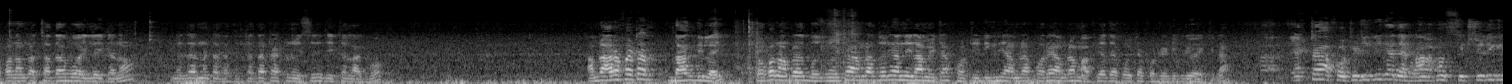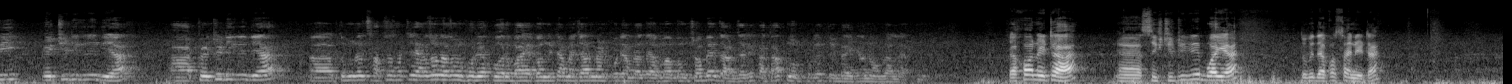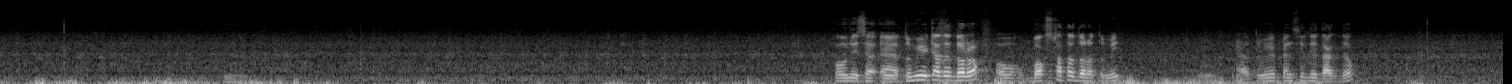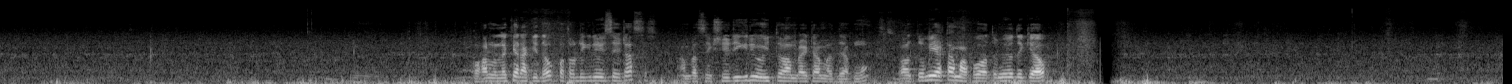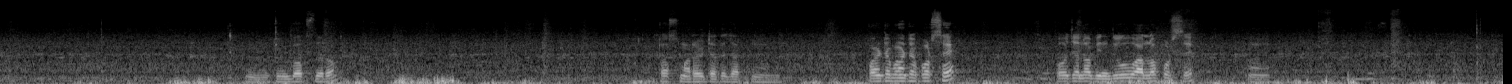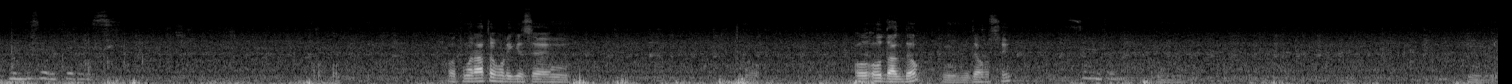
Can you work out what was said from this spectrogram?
এখন আমরা চাঁদা বইলে কেন? মেজারমেন্টটা দেখো চাঁদাটা একটু নিচে যেটা লাগবো। আমরা আরও কয়টা দাগ দিলাই? তখন আমরা বুঝব, এটা আমরা ধরিয়া নিলাম, এটা ফর্টি ডিগ্রি আমরা পরে আমরা মাফিয়া দেখো এটা ফর্টি ডিগ্রি হয় কিনা। একটা ফর্টি ডিগ্রি দিয়ে দেখলাম, এখন সিক্সটি ডিগ্রি এইটি ডিগ্রি দিয়া টোয়েন্টি ডিগ্রি দিয়া তোমরা ছাত্রছাত্রী এজন এজন ভরিয়া করবা এবং এটা মেজারমেন্ট করে আমরা দেখব এবং সবে যার যারে কাটা নোট করে তুই এখানে আমরা লেখবো। এখন এটা সিক্সটি ডিগ্রি বইয়া, তুমি দেখো সাইন এটা। তুমি এটাতে ধরো বক্সটাতে ধরো তুমি। তুমি পেন্সিল দিয়ে দাগ দাও। ওখানে লেখে রাখি দাও, কত ডিগ্রি হয়েছে এটা? আমরা সিক্সটি ডিগ্রি হই তো আমরা এটা আমরা দেখব কারণ তুমি একটা মাপো, তুমিও দেখে আও। তুমি বক্স ধরো। টস মারো এটাতে যা। পয়েন্টে পয়েন্টে পড়ছে। ও যেন বিন্দু আলো পড়ছে। ও তোমার হাতে পড়ে গেছে। ও ও দাগ দাও। হুম দেখো সে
